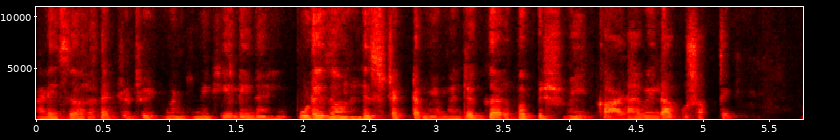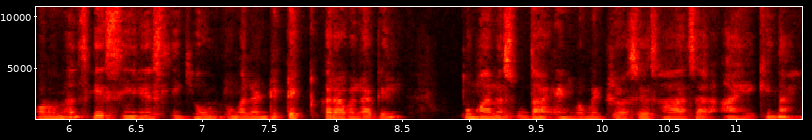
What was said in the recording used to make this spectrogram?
आणि जर त्याची ट्रीटमेंट तुम्ही केली नाही पुढे जाऊन हिस्टेक्टमी म्हणजे गर्भपिशवी काढावी लागू शकते. म्हणूनच हे सिरियसली घेऊन तुम्हाला डिटेक्ट करावं लागेल तुम्हाला सुद्धा एन्डोमेट्रिओसिस हा आजार आहे की नाही.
